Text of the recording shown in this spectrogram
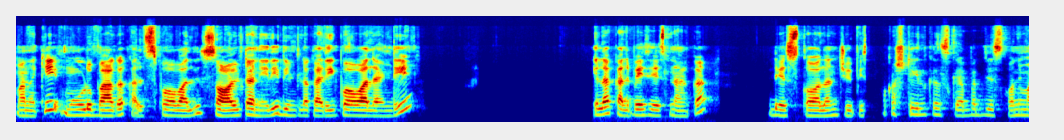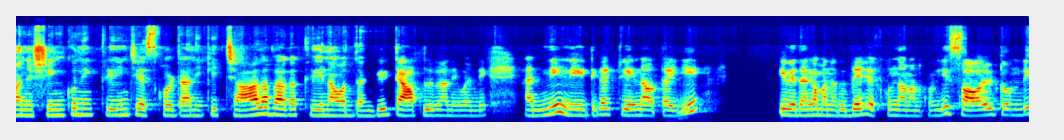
మనకి మూడు బాగా కలిసిపోవాలి. సాల్ట్ అనేది దీంట్లో కరిగిపోవాలండి. ఇలా కలిపేసేసినాక వేసుకోవాలని చూపిస్తాను ఒక స్టీల్ స్క్రబ్బర్ తీసుకొని మన షింకుని క్లీన్ చేసుకోవడానికి చాలా బాగా క్లీన్ అవద్దండి ట్యాప్లు కానివ్వండి అన్నీ నీట్గా క్లీన్ అవుతాయి. ఈ విధంగా మనం రుద్దేసేసుకున్నాం అనుకోండి. సాల్ట్ ఉంది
